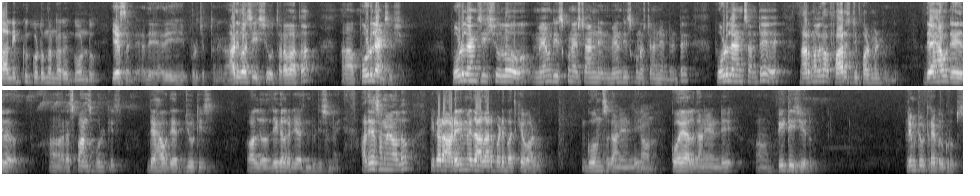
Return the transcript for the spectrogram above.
దాని లింక్ ఇంకోటి ఉందన్నారు గోండు. ఎస్ అండి అది అది ఇప్పుడు చెప్తాను నేను. ఆదివాసీ ఇష్యూ తర్వాత పోడు ల్యాండ్స్ ఇష్యూ. పోడు ల్యాండ్స్ ఇష్యూలో మేము తీసుకునే స్టాండ్ మేము తీసుకున్న స్టాండ్ ఏంటంటే పోడు ల్యాండ్స్ అంటే నార్మల్గా ఫారెస్ట్ డిపార్ట్మెంట్ ఉంది. They have their responsibilities they have their duties వాళ్ళు లీగల్గా చేయాల్సిన డ్యూటీస్ ఉన్నాయి. అదే సమయంలో ఇక్కడ అడవి మీద ఆధారపడి బతికేవాళ్ళు. గోన్స్ కానివ్వండి. కోయాలు కానివ్వండి పీటీజీలు ప్రిమిటివ్ ట్రైబల్ గ్రూప్స్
